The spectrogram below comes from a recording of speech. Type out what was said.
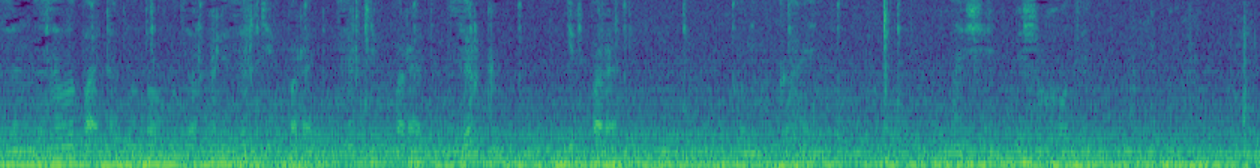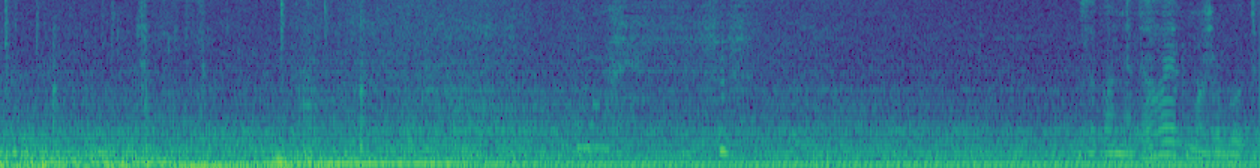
За- Не залипай так надовго в дзеркалі. Зирки вперед, зирки вперед, зирк і вперед. Вимикай. Наші пішоходи. Запам'ятала, як може бути?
